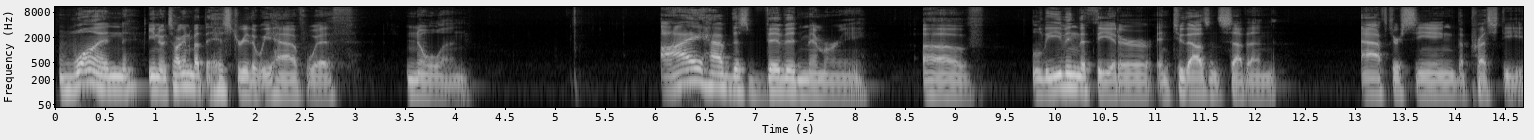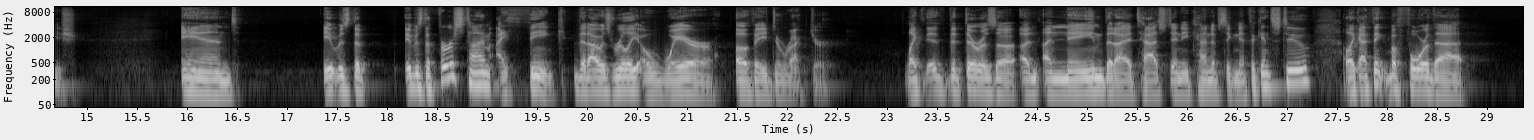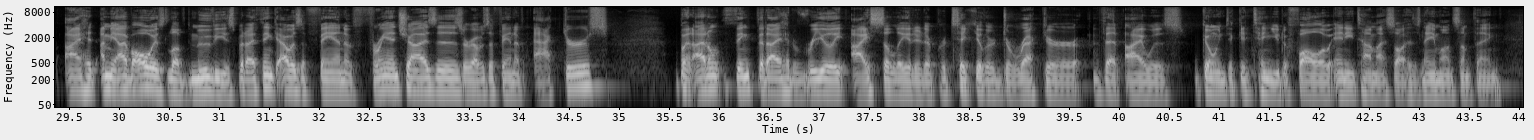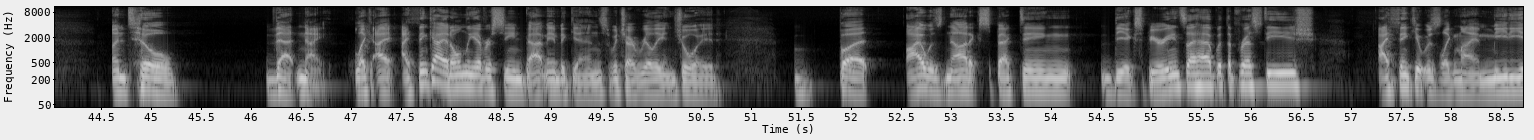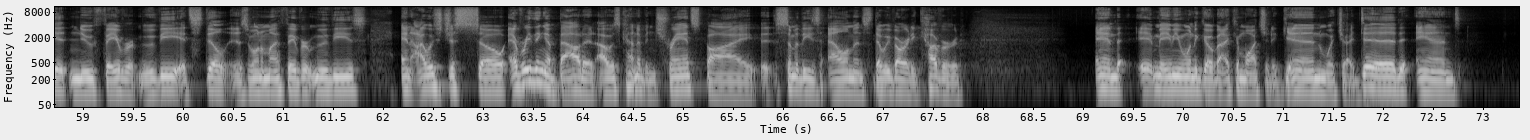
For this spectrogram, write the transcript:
One, you know, talking about the history that we have with Nolan, I have this vivid memory of leaving the theater in 2007 after seeing The Prestige. And it was the it was the first time I think that I was really aware of a director. Like th- that there was a, a a name that I attached any kind of significance to. Like I think before that I had I mean I've always loved movies, but I think I was a fan of franchises or I was a fan of actors. But I don't think that I had really isolated a particular director that I was going to continue to follow anytime I saw his name on something until that night. Like I, I think I had only ever seen Batman Begins, which I really enjoyed, but I was not expecting the experience I had with the Prestige. I think it was like my immediate new favorite movie. It still is one of my favorite movies. And I was just so, everything about it, I was kind of entranced by uh, some of these elements that we've already covered. And it made me want to go back and watch it again, which I did. And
